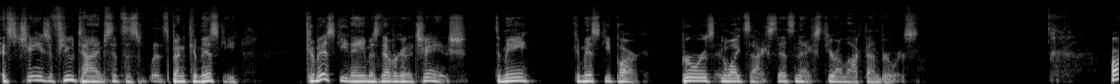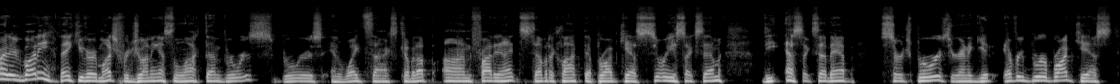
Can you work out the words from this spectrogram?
It's changed a few times since it's, it's been Comiskey. Comiskey name is never going to change. To me, Comiskey Park, Brewers and White Sox. That's next here on Locked On Brewers. All right, everybody. Thank you very much for joining us on Locked On Brewers. Brewers and White Sox coming up on Friday night, 7 o'clock. That broadcast, Sirius XM, the SXM app. Search Brewers. You're going to get every Brewer broadcast,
